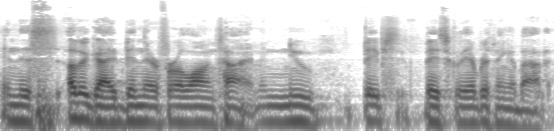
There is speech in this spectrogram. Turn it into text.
and this other guy had been there for a long time and knew basically everything about it.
